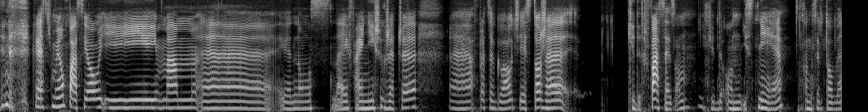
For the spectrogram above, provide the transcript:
która jest też moją pasją i mam e, jedną z najfajniejszych rzeczy e, w pracy w Gołaucie jest to, że kiedy trwa sezon i kiedy on istnieje, koncertowy,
